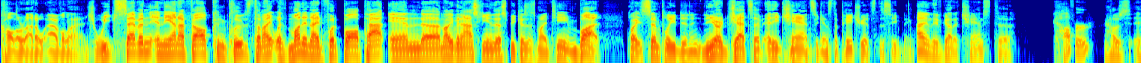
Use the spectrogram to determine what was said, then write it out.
Colorado Avalanche, Week seven in the NFL concludes tonight with Monday Night Football. Pat, and uh, I'm not even asking you this because it's my team, but quite simply, did the New York Jets have any chance against the Patriots this evening? I think they've got a chance to cover. How's eh,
